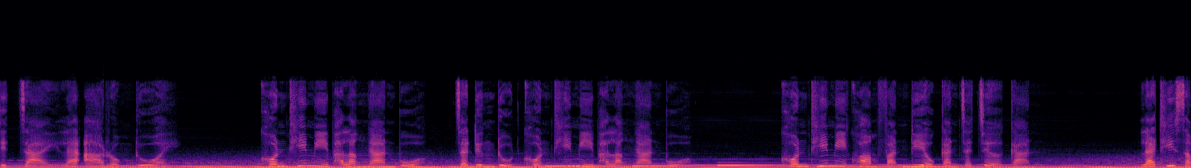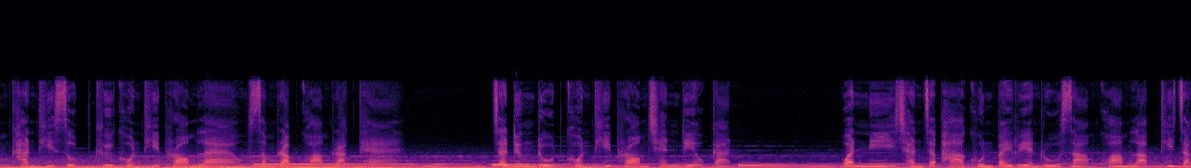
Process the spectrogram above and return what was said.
จิตใจและอารมณ์ด้วย คนที่มีพลังงานบวก จะดึงดูดคนที่มีพลังงานบวก คนที่มีความฝันเดียวกันจะเจอกัน และที่สำคัญที่สุดคือคนที่พร้อมแล้วสำหรับความรักแท้ จะดึงดูดคนที่พร้อมเช่นเดียวกัน วันนี้ฉันจะพาคุณไปเรียนรู้สามความลับที่จั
